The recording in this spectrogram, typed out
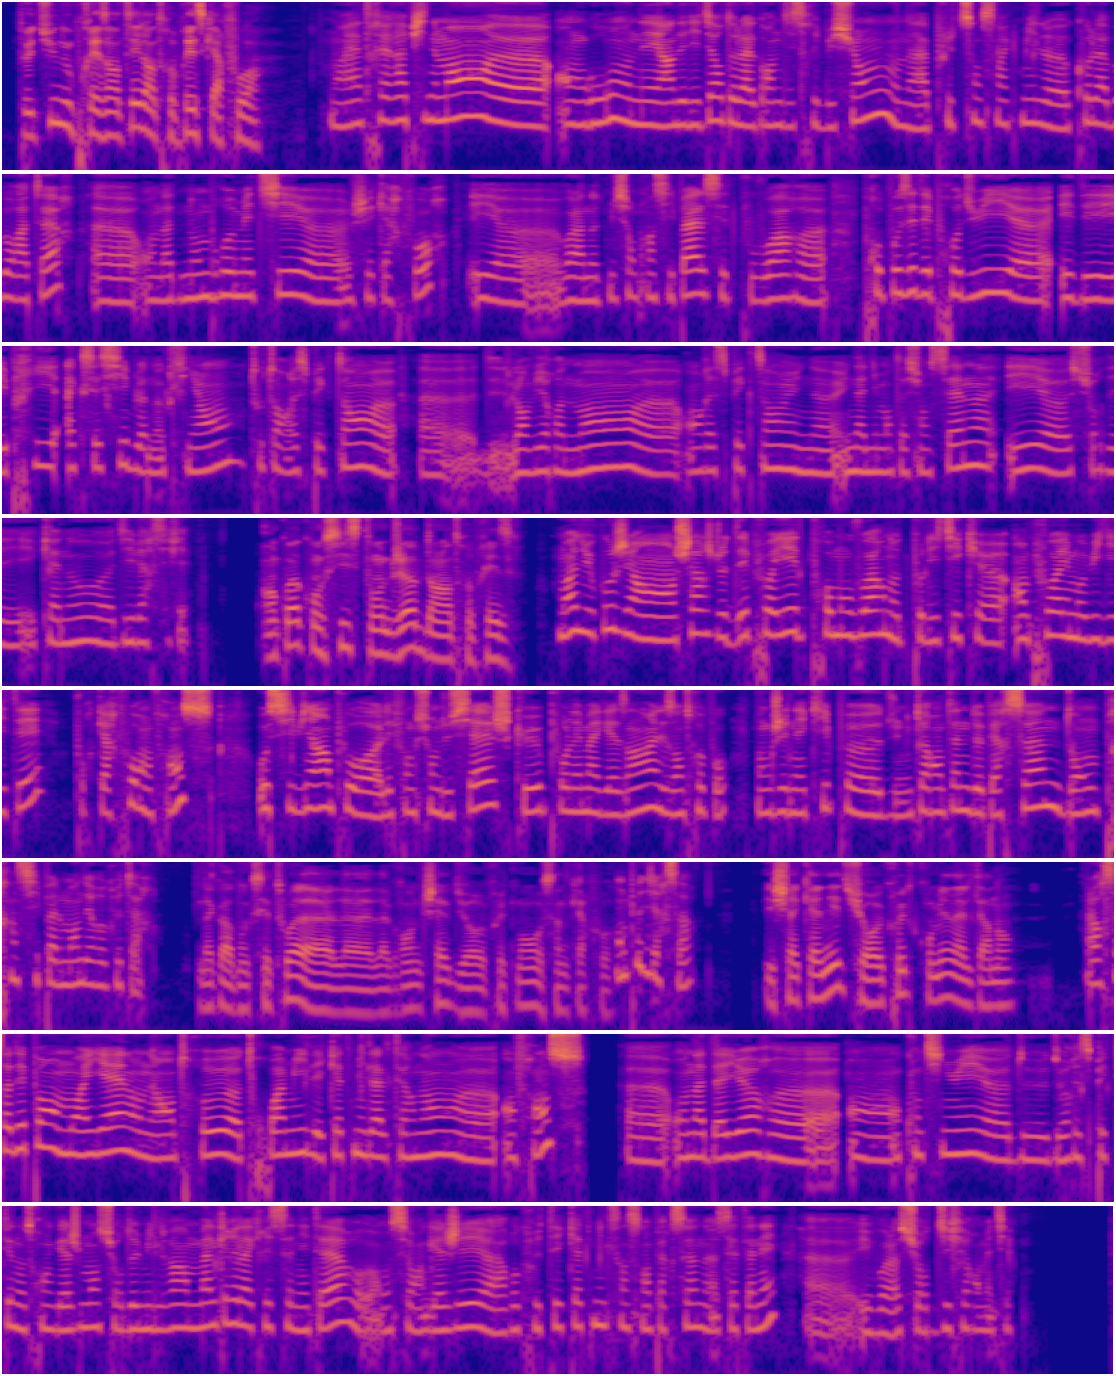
Peux-tu nous présenter l'entreprise Carrefour? Ouais, très rapidement, euh, en gros, on est un des leaders de la grande distribution. On a plus de 105 000 collaborateurs. Euh, on a de nombreux métiers euh, chez Carrefour. Et euh, voilà, notre mission principale, c'est de pouvoir euh, proposer des produits euh, et des prix accessibles à nos clients, tout en respectant euh, euh, l'environnement, euh, en respectant une, une alimentation saine et euh, sur des canaux euh, diversifiés. En quoi consiste ton job dans l'entreprise? Moi, du coup, j'ai en charge de déployer et de promouvoir notre politique euh, emploi et mobilité pour Carrefour en France, aussi bien pour euh, les fonctions du siège que pour les magasins et les entrepôts. Donc, j'ai une équipe euh, d'une quarantaine de personnes, dont principalement des recruteurs. D'accord, donc c'est toi la, la- la grande chef du recrutement au sein de Carrefour. On peut dire ça. Et chaque année, tu recrutes combien d'alternants? Alors, ça dépend en moyenne, on est entre euh, 3000 et 4000 alternants en France. Euh, on a d'ailleurs euh, en continué euh, de, de respecter notre engagement sur 2020 malgré la crise sanitaire. On s'est engagé à recruter 4500 personnes cette année, et voilà, sur différents métiers.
